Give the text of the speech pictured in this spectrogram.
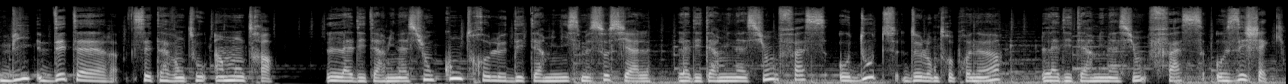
Bi déter, c'est avant tout un mantra. La détermination contre le déterminisme social, la détermination face aux doutes de l'entrepreneur, la détermination face aux échecs.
